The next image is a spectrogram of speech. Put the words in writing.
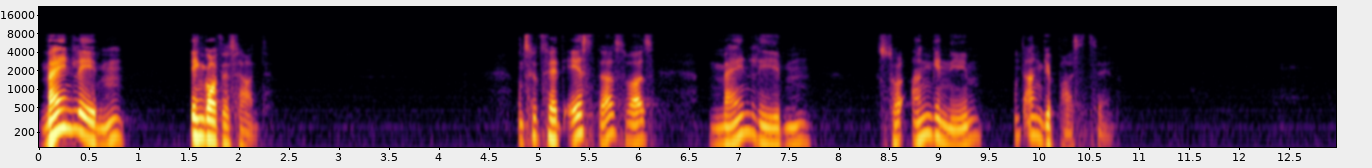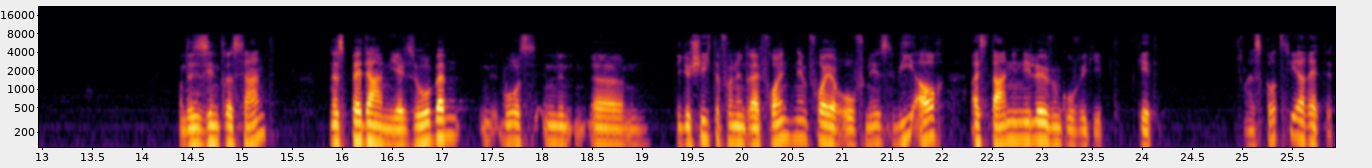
Mein Leben in Gottes Hand. Und zur Zeit Esthers war es, mein Leben soll angenehm und angepasst sein. Und das ist interessant, dass bei Daniel, so beim, wo es den, ähm, die Geschichte von den drei Freunden im Feuerofen ist, wie auch als Daniel in die Löwengrube gibt, geht. Als Gott sie errettet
